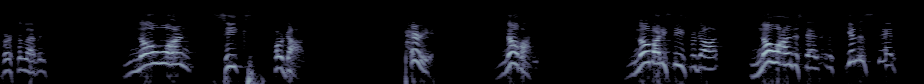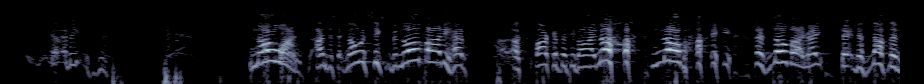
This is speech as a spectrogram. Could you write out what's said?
verse 11, no one seeks for God. Period. Nobody. Nobody seeks for God. No one understands. I mean, you understand? I mean, no one's understand. No one seeks for God. Nobody has a spark of the divine. No, nobody. There's nobody, right? There, there's nothing.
